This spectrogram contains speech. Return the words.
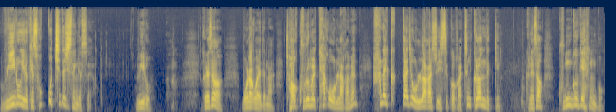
위로 이렇게 솟구치듯이 생겼어요. 위로. 그래서 뭐라고 해야 되나 저 구름을 타고 올라가면 하늘 끝까지 올라갈 수 있을 것 같은 그런 느낌. 그래서 궁극의 행복,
